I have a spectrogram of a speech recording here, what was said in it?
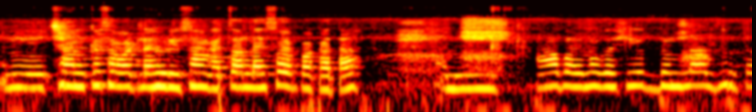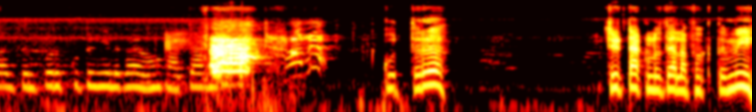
आणि छान कसा वाटला व्हिडिओ सांगा चाललाय स्वयंपाक आता. आणि हा बाई मग अशी एकदम लाल झुर चालतं परत कुठं गेलं काय. कुत्र? चिट टाकलो त्याला फक्त मी.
